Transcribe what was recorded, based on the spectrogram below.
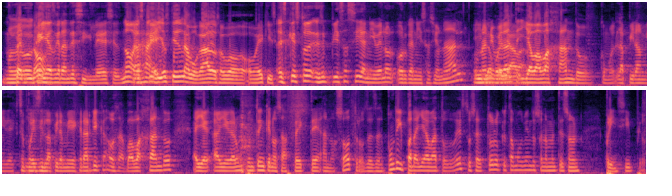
Pero aquellas grandes iglesias. No, es que ellos tienen abogados o, X. Es que esto empieza así a nivel organizacional, y a nivel alto, y ya va bajando como la pirámide, se puede decir la pirámide jerárquica, o sea, va bajando a, llegar a un punto en que nos afecte a nosotros desde ese punto y para allá va todo esto. O sea, todo lo que estamos viendo solamente son principios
